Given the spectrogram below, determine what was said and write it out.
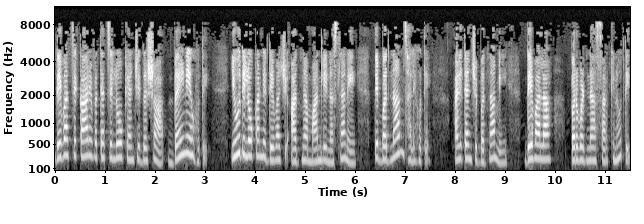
देवाचे कार्य व त्याचे लोक यांची दशा दयनीय होते. यहुदी लोकांनी देवाची आज्ञा मानली नसल्याने ते बदनाम झाले होते आणि त्यांची बदनामी देवाला परवडण्यासारखी नव्हती.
